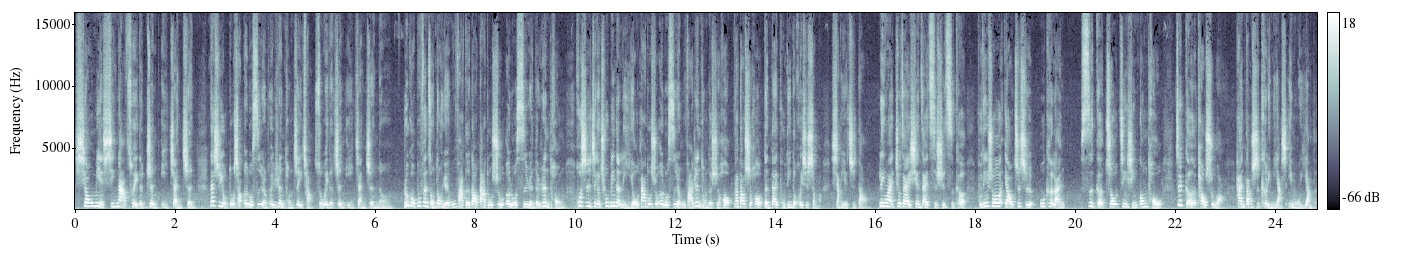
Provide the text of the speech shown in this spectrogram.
消灭新纳粹的正义战争。但是有多少俄罗斯人会认同这一场所谓的正义战争呢？如果部分总动员无法得到大多数俄罗斯人的认同，或是这个出兵的理由大多数俄罗斯人无法认同的时候，那到时候等待普丁的会是什么？想也知道。另外，就在现在此时此刻，普丁说要支持乌克兰四个州进行公投，这个套数啊。和当时克里米亚是一模一样的，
